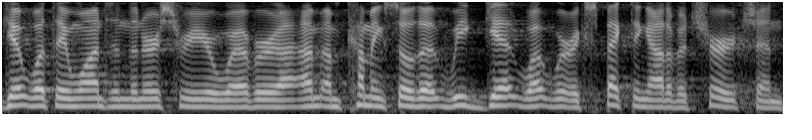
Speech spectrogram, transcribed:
get what they want in the nursery or wherever. I'm, I'm coming so that we get what we're expecting out of a church, and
